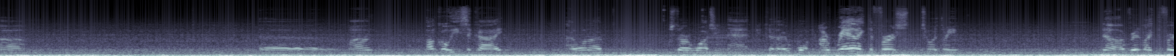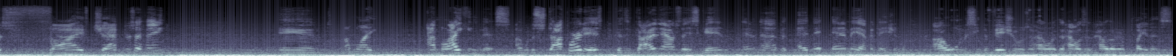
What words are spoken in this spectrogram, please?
um, uh, my Uncle Isekai. I want to start watching that because I, I read like the first two or three. No, I read like the first five chapters, I think, and I'm like, I'm liking this. I'm to stop where it is because it got announced it's getting an, app- an anime adaptation. I want to see the visuals of how the how, how they're going to play this.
